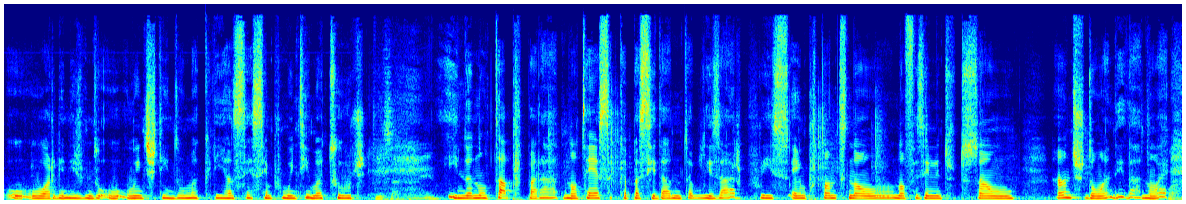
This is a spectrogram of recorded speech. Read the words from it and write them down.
O, o organismo, do, o, o, intestino de uma criança é sempre muito imaturo. Exatamente. Ainda não está preparado, não tem essa capacidade de metabolizar, por isso é importante não, não fazer a introdução antes de um ano de idade, não é? Claro.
